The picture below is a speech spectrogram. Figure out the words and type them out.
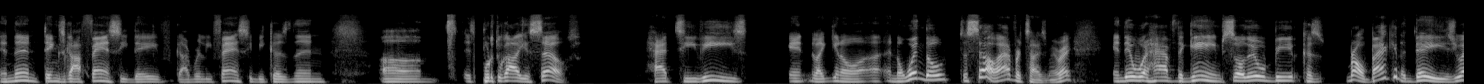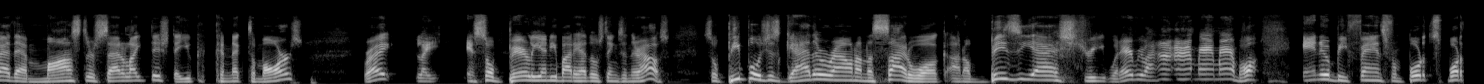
and then things got fancy, Dave. Got really fancy because then um it's Portugal yourselves had TVs in like you know uh, in the window to sell advertisement, right? And they would have the game, so there would be because bro, back in the days, you had that monster satellite dish that you could connect to Mars, right? Like, and so barely anybody had those things in their house. So people just gather around on a sidewalk on a busy ass street with everybody, "Ah, ah, man, man," blah," and it would be fans from Port Sport,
